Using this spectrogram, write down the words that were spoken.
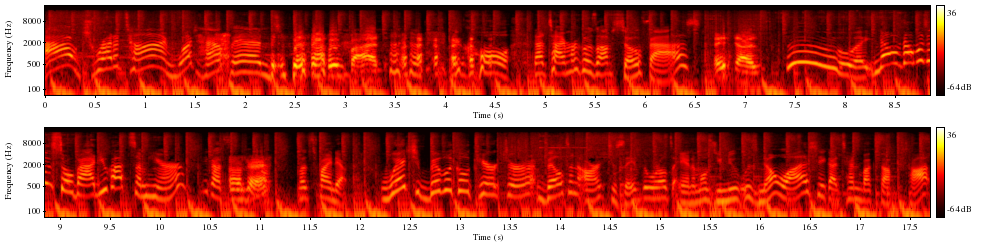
Ouch, we're out of time. What happened? that was bad. Nicole, that timer goes off so fast. it does. Ooh, no, that wasn't so bad. You got some here. You got some. Okay. here. Let's find out. Which biblical character built an ark to save the world's animals? You knew it was Noah, so you got 10 bucks off the top.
